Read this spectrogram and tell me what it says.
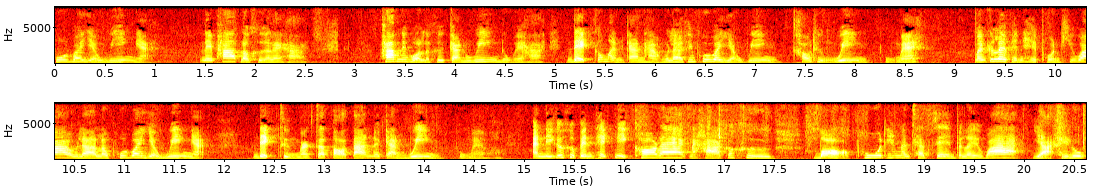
พูดว่าอย่าวิ่งเนี่ย ในภาพเราคืออะไรคะภาพในหัวเราคือการวิ่งถูกไหมคะเด็กก็เหมือนกันค่ะเวลาที่พูดว่าอย่าวิ่งเขาถึงวิ่งถูกไหมมันก็เลยเป็นเหตุผลที่ว่าเวลาเราพูดว่าอย่าวิ่งเนี่ยเด็กถึงมักจะต่อต้านด้วยการวิ่งถูกไหม อันนี้ก็คือเป็นเทคนิคข้อแรกนะคะ ก็คือบอกพูดให้มันชัดเจนไปเลยว่า อยากให้ลูก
